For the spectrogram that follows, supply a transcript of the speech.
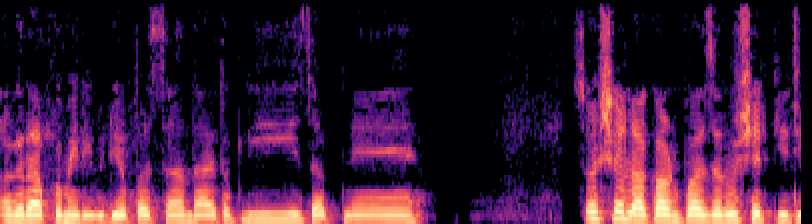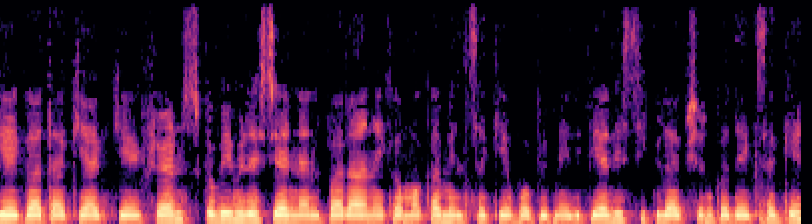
अगर आपको मेरी वीडियो पसंद आए तो प्लीज़ अपने सोशल अकाउंट पर ज़रूर शेयर कीजिएगा ताकि आपके फ्रेंड्स को भी मेरे चैनल पर आने का मौका मिल सके, वो भी मेरी प्यारी सी कलेक्शन को देख सकें।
